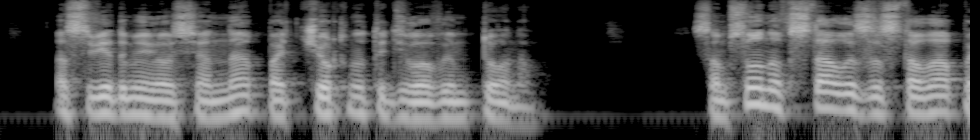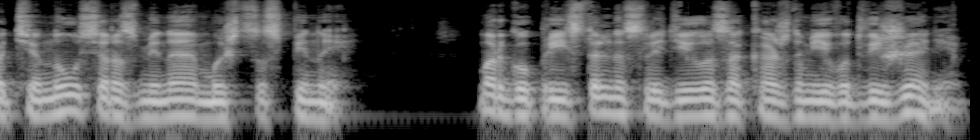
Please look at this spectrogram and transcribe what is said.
– осведомилась она подчеркнуто деловым тоном. Самсонов встал из-за стола, подтянулся, разминая мышцы спины. Марго пристально следила за каждым его движением.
